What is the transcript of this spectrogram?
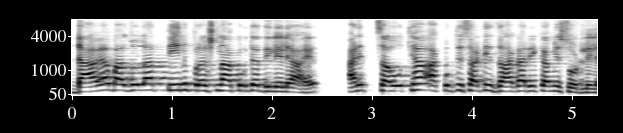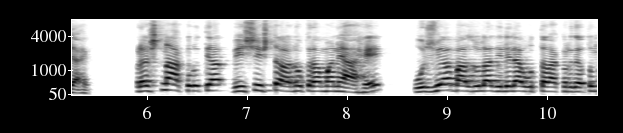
डाव्या बाजूला तीन प्रश्न आकृत्या दिलेल्या आहेत. आणि चौथ्या आकृतीसाठी जागा रिकामी सोडलेल्या आहेत प्रश्न आकृत्या विशिष्ट अनुक्रमाने आहे. उजव्या बाजूला दिलेल्या उत्तर आकृत्यातून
